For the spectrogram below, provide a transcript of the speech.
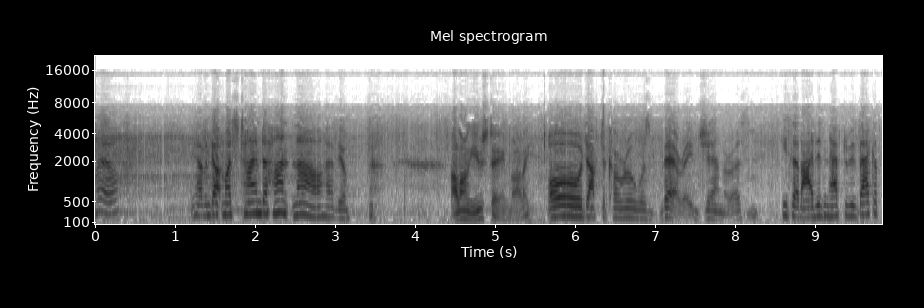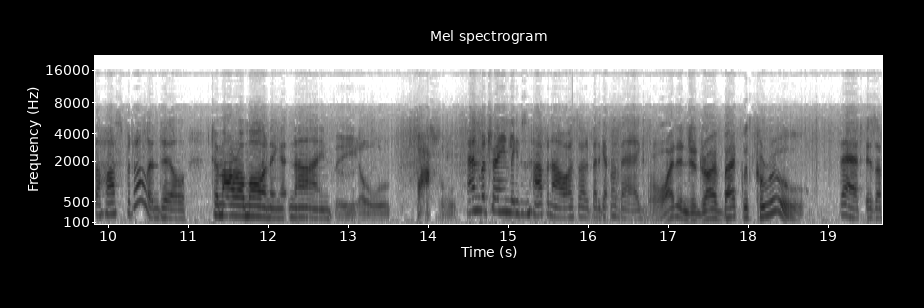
Well, you haven't got much time to hunt now, have you? How long are you staying, Molly? Oh, Dr. Carew was very generous. He said I didn't have to be back at the hospital until tomorrow morning at nine. The old fossil. And my train leaves in half an hour, so I'd better get my bag. Oh, why didn't you drive back with Carew? That is a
